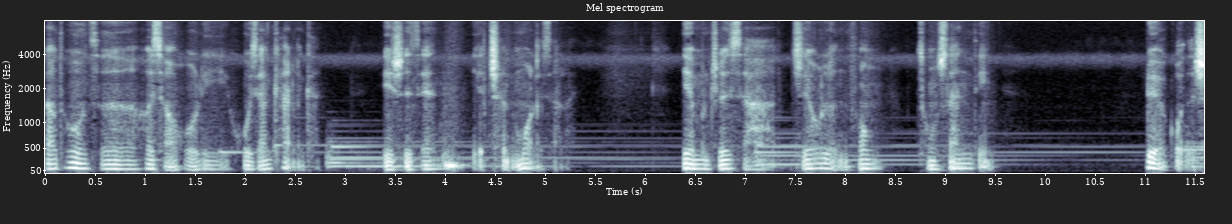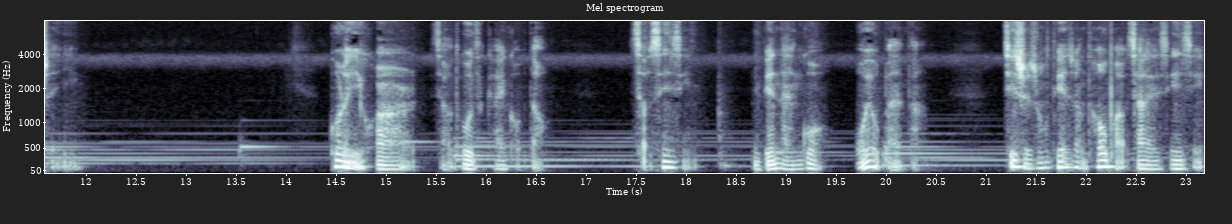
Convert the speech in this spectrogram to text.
小兔子和小狐狸互相看了看，一时间也沉默了下来。夜幕之下，只有冷风从山顶掠过的声音。过了一会儿，小兔子开口道：“小星星，你别难过，我有办法。即使从天上偷跑下来的星星。”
